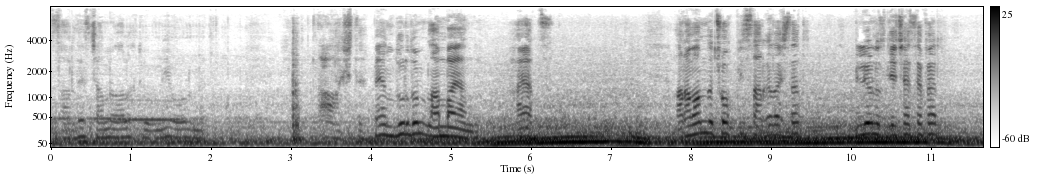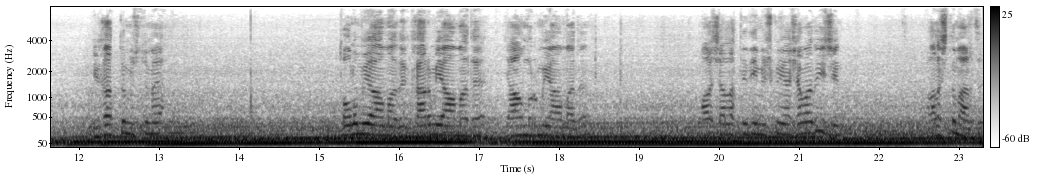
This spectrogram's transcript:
Sardes canlı balık diyor. Bu ne oğlum ya? Ah işte. Ben durdum lamba yandı. Hayat. Arabam da çok pis arkadaşlar. Biliyorsunuz geçen sefer yıkattım üstüme. Tolu mu yağmadı, kar mı yağmadı, yağmur mu yağmadı. Maşallah dediğim üç gün yaşamadığı için alıştım artık.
